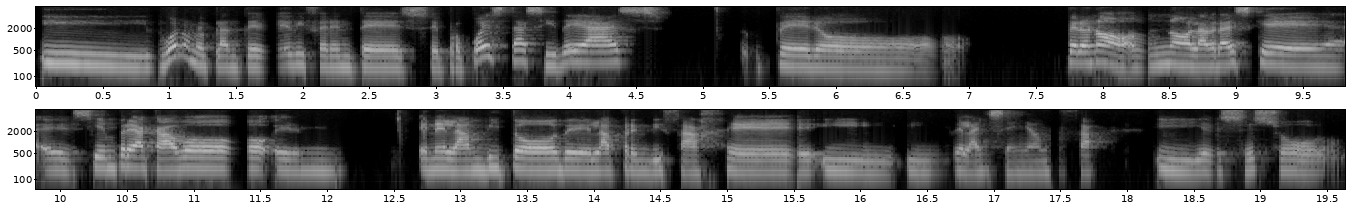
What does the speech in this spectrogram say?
Y bueno, me planteé diferentes eh, propuestas, ideas, pero, pero no, no, la verdad es que eh, siempre acabo en, el ámbito del aprendizaje y de la enseñanza y es eso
